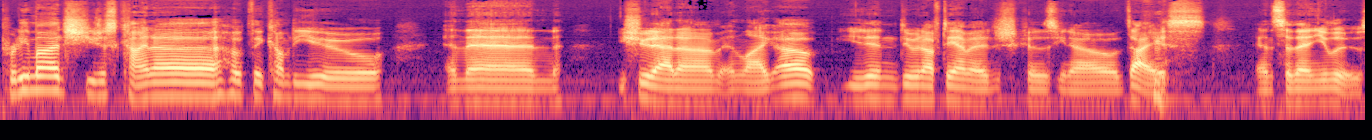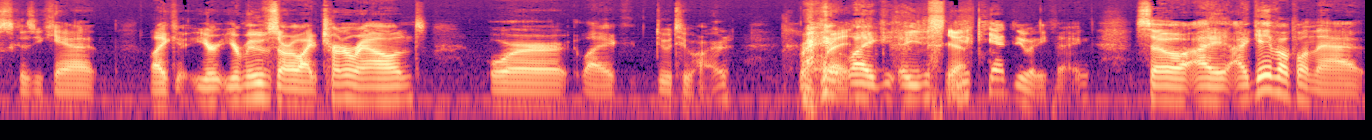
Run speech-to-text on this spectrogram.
pretty much, you just kind of hope they come to you, and then you shoot at them, and like, oh, you didn't do enough damage because you know dice, and so then you lose because you can't. Like, your your moves are like turn around or like do it too hard, right? right. Like you just yeah. you can't do anything. So I I gave up on that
